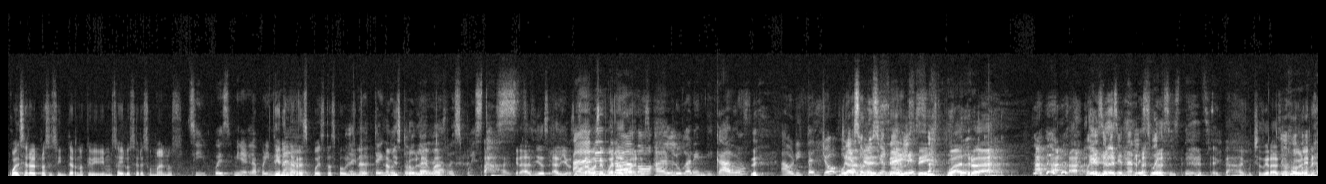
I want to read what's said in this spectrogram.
¿Cuál será el proceso interno que vivimos ahí los seres humanos? Sí, pues miren, la primera... ¿Tienen las respuestas, Paulina, a mis problemas? Las respuestas. Ay, gracias, adiós, estamos en buenas manos. al lugar indicado. Ahorita yo voy a solucionarles... 6, 6, 4, Voy a solucionarle su existencia. Ay, muchas gracias, Paulina.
